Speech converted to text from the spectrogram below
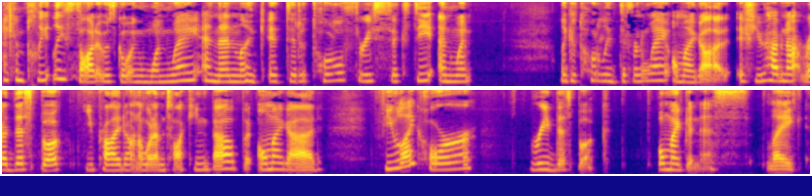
I completely thought it was going one way and then like it did a total 360 and went like a totally different way. Oh my god. If you have not read this book, you probably don't know what I'm talking about, but oh my god. If you like horror, read this book. Oh my goodness. Like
